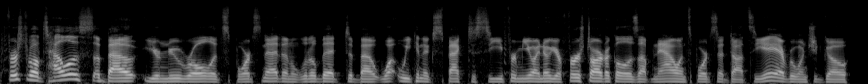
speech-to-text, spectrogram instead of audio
first of all tell us about your new role at Sportsnet and a little bit about what we can expect to see from you. I know your first article is up now on Sportsnet.ca. Everyone should go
